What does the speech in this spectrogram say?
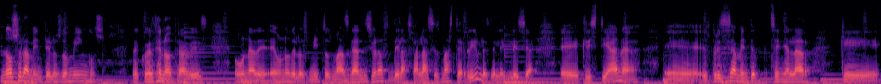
no solamente los domingos. Recuerden otra vez una de, uno de los mitos más grandes y una de las falacias más terribles de la iglesia eh, cristiana. Eh, es precisamente señalar que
